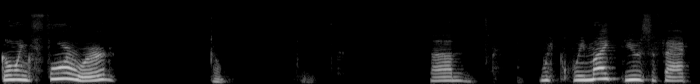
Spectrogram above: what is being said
Going forward, oh, um, we, we might use the fact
